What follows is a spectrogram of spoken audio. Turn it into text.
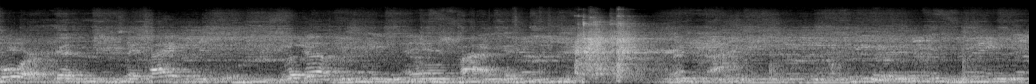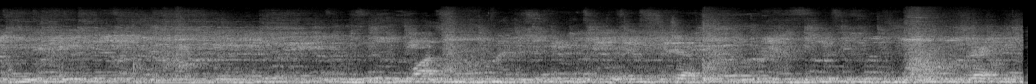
Four. Good. Stay tight. Look up. And five. Good. Three.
